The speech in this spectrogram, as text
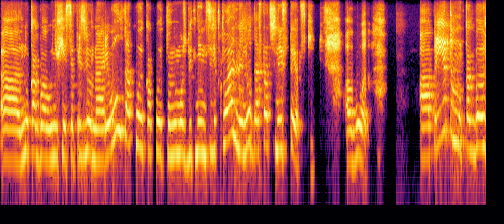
э, ну, как бы у них есть определенный ореол такой какой-то, ну, может быть, не интеллектуальный, но достаточно эстетский. А, вот. А при этом, как бы,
